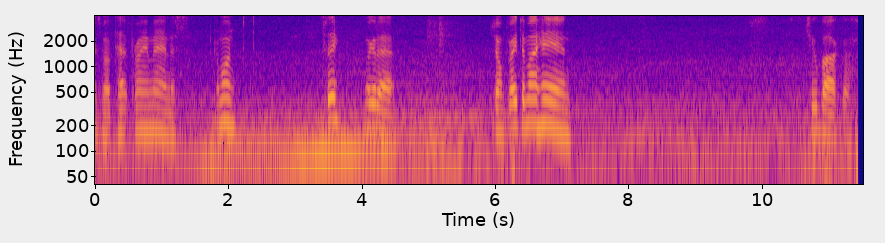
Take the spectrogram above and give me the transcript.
There's my pet praying mantis. Come on. See? Look at that. Jumped right to my hand. Chewbacca.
